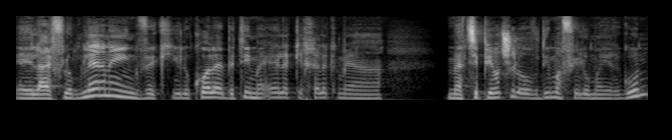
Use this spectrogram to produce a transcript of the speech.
אה, lifelong learning, וכאילו כל ההיבטים האלה כחלק מה, מהציפיות של העובדים אפילו מהארגון.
